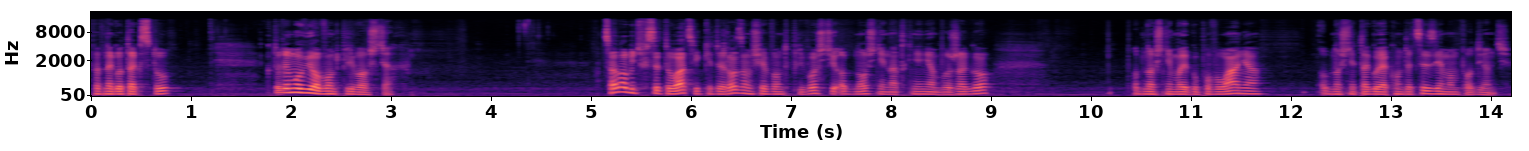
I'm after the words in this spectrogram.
pewnego tekstu, który mówi o wątpliwościach. Co robić w sytuacji, kiedy rodzą się wątpliwości odnośnie natchnienia Bożego odnośnie mojego powołania, odnośnie tego, jaką decyzję mam podjąć.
